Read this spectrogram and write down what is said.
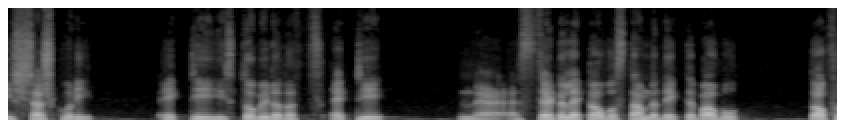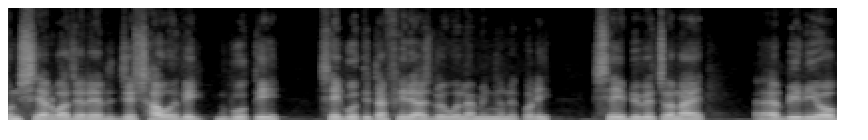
বিশ্বাস করি একটি স্থবিরতা, একটি সেটেল একটা অবস্থা আমরা দেখতে পাবো। তখন শেয়ার বাজারের যে স্বাভাবিক গতি, সেই গতিটা ফিরে আসবে বলে আমি মনে করি। সেই বিবেচনায় বিনিয়োগ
